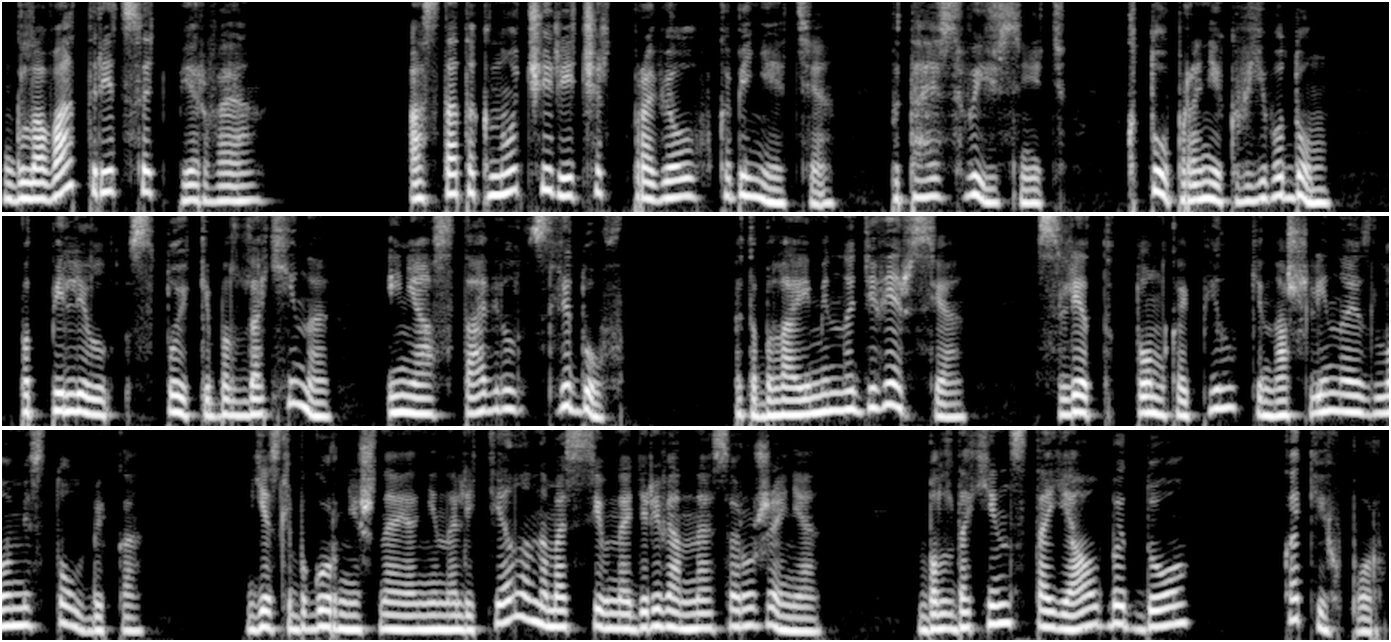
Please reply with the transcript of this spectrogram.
Глава 31. Остаток ночи Ричард провел в кабинете, пытаясь выяснить, кто проник в его дом, подпилил стойки балдахина и не оставил следов. Это была именно диверсия. След тонкой пилки нашли на изломе столбика. Если бы горничная не налетела на массивное деревянное сооружение, балдахин стоял бы до... каких пор?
